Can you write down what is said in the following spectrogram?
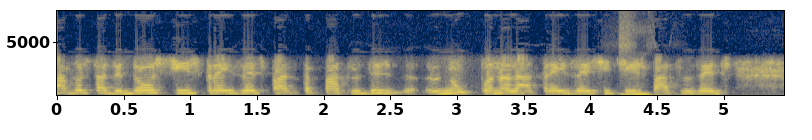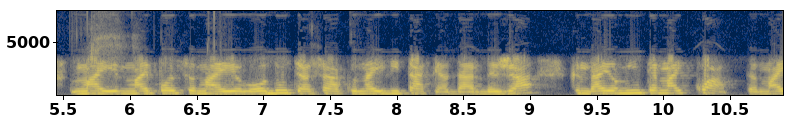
la vârsta de 25, 30, 40, nu, până la 35, 40, mai, mai poți să mai o duci așa cu naivitatea, dar deja când ai o minte mai coaptă, mai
